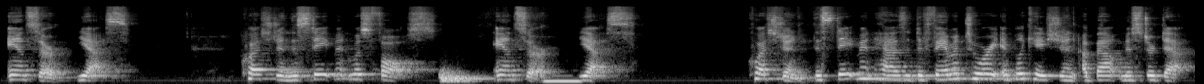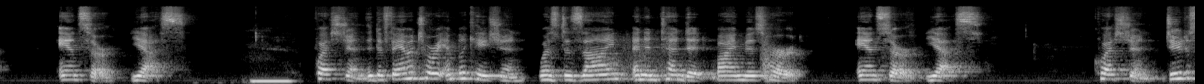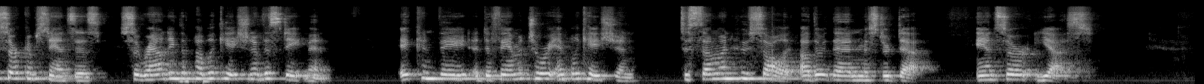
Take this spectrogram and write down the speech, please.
Answer Yes. Question The statement was false. Answer Yes. Question The statement has a defamatory implication about Mr. Depp. Answer Yes. Question The defamatory implication was designed and intended by Ms. Heard. Answer Yes. Question Due to circumstances surrounding the publication of the statement, it conveyed a defamatory implication to someone who saw it other than Mr. Depp. Answer Yes.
